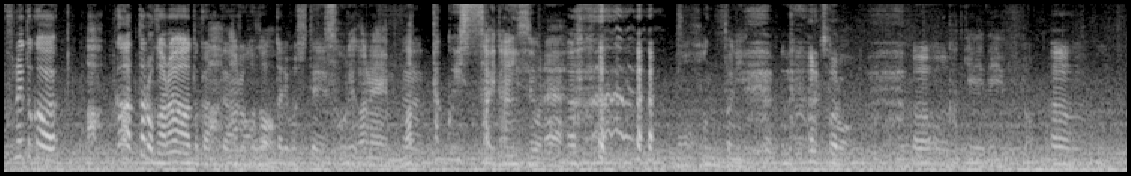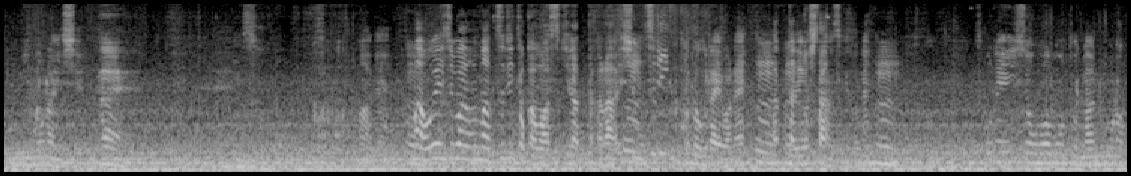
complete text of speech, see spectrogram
船とかあがあったのかなとかってあなるほど。思ったりもして。それがねうん。全く一切ないんですよね、もう本当に。なるほど。家系でいうと。うん。海もないし。はい。まあね、うん。まあ親父はまあ釣りとかは好きだったから一緒に釣り行くことぐらいはね、うん。あったりはしたんですけどね、うん。それ以上は本当に何もなく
